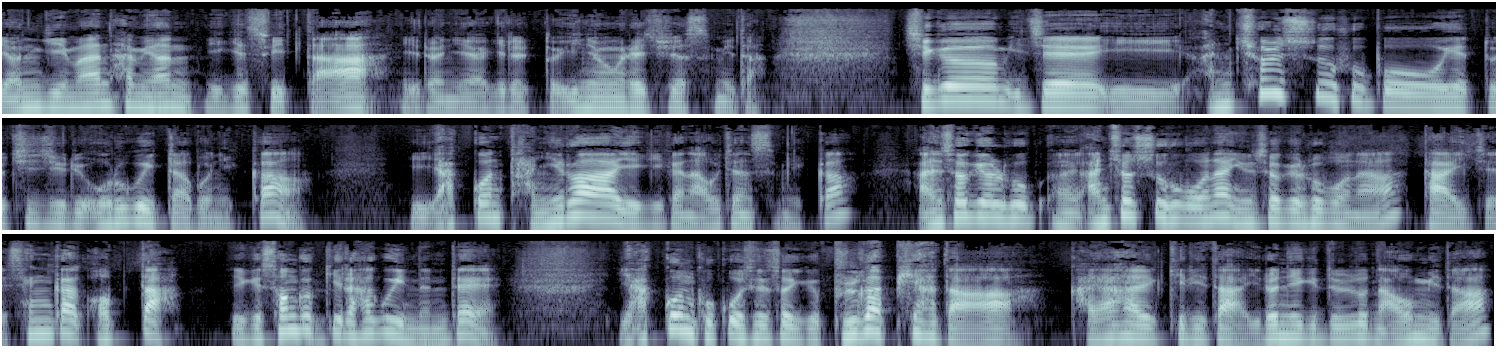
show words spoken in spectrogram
연기만 하면 이길 수 있다. 이런 이야기를 또 인용을 해 주셨습니다. 지금 이제 이 안철수 후보의 또 지지율이 오르고 있다 보니까 이 야권 단일화 얘기가 나오지 않습니까? 안석열 후 어, 안철수 후보나 윤석열 후보나 다 이제 생각 없다. 이게 선긋기를 하고 있는데 야권 곳곳에서 이게 불가피하다. 가야 할 길이다. 이런 얘기들도 나옵니다.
